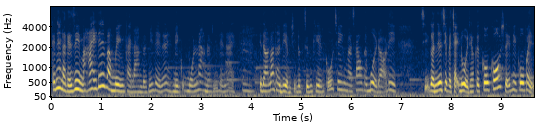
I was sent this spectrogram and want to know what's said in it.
cái này là cái gì mà hay thế và mình phải làm được như thế này mình cũng muốn làm được như thế này Ừ. thì đó là thời điểm chị được chứng kiến coaching và sau cái buổi đó thì chị gần như chị phải chạy đuổi theo cái cô coach đấy vì cô phải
